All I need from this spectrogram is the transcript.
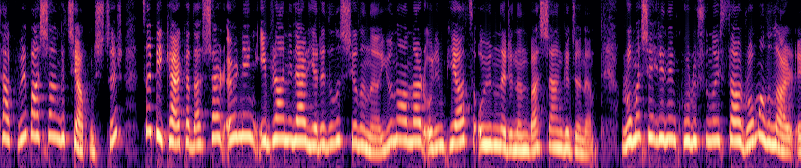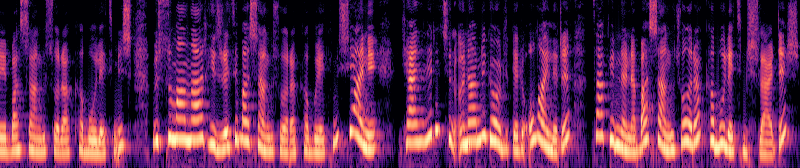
takvime başlangıç yapmıştır. Tabii ki arkadaşlar örneğin İbraniler yaratılış yılını, Yunanlar olimpiyat oyunlarının başlangıcını, Roma şehrinin kuruluşunu ise Romalılar e, başlangıç olarak kabul etmiş. Müslümanlar hicreti başlangıç olarak kabul etmiş. Yani kendileri için önemli gördükleri olayları takvimlerine başlangıç olarak kabul etmişlerdir.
